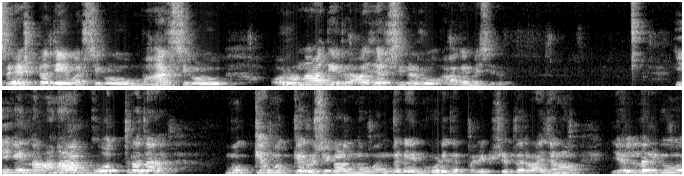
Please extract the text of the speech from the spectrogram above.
ಶ್ರೇಷ್ಠ ದೇವರ್ಷಿಗಳು, ಮಹರ್ಷಿಗಳು, ಅರುಣಾದಿ ರಾಜರ್ಷಿಗಳು ಆಗಮಿಸಿದರು. ಹೀಗೆ ನಾನಾ ಗೋತ್ರದ ಮುಖ್ಯ ಮುಖ್ಯ ಋಷಿಗಳನ್ನು ಒಂದೆಡೆ ನೋಡಿದ ಪರೀಕ್ಷಿತ ರಾಜನು ಎಲ್ಲರಿಗೂ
